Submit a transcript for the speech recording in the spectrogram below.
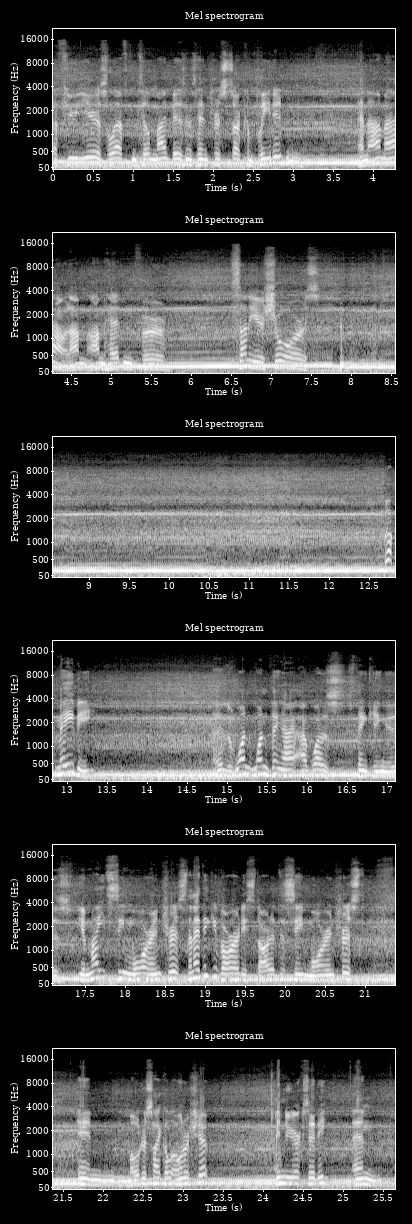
a few years left until my business interests are completed and, and I'm out. I'm, I'm heading for sunnier shores. But maybe, one, one thing I, I was thinking is you might see more interest, and I think you've already started to see more interest in motorcycle ownership in New York City and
